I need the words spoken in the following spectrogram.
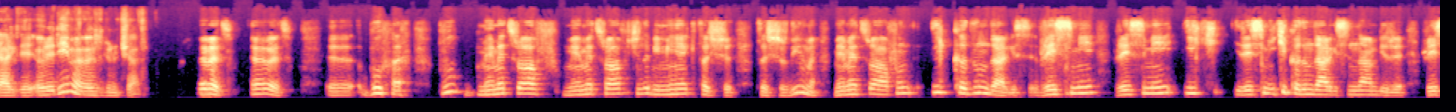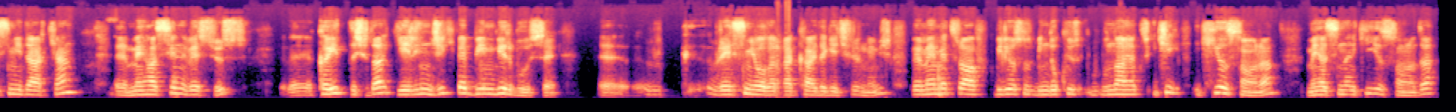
dergide. Öyle değil mi Özgün Uçar? Evet, evet. Ee, bu bu Mehmet Rauf Mehmet Rauf içinde bir mihenk taşı taşır değil mi? Mehmet Rauf'un ilk kadın dergisi. Resmi resmi ilk resmi iki kadın dergisinden biri. Resmi derken e, Mehasin ve Süs, e, kayıt dışı da Gelincik ve Binbir Buse e, resmi olarak kayda geçirilmemiş ve Mehmet Rauf biliyorsunuz 1900 bundan yaklaşık iki, iki yıl sonra Mehasin'den iki yıl sonra da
